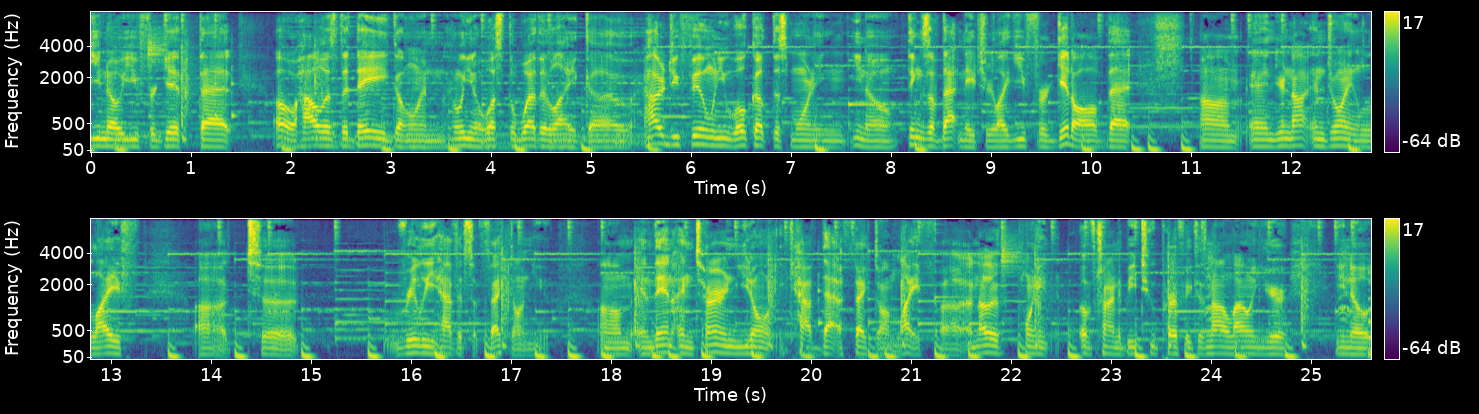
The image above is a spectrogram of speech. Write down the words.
you know, you forget that oh, how is the day going? You know, what's the weather like? Uh, how did you feel when you woke up this morning? You know, things of that nature. Like you forget all of that, um, and you're not enjoying life uh, to really have its effect on you. Um, and then in turn, you don't have that effect on life. Uh, another point of trying to be too perfect is not allowing your, you know,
